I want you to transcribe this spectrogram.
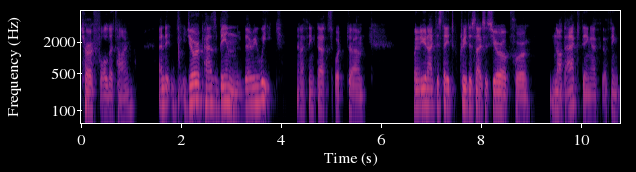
turf all the time and it, europe has been very weak and i think that's what um, when the united states criticizes europe for not acting, I, th- I, think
